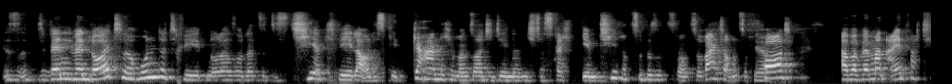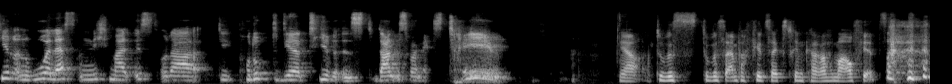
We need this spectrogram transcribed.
wenn, wenn Leute Hunde treten oder so, dann sind es Tierquäler und es geht gar nicht und man sollte denen nicht das Recht geben, Tiere zu besitzen und so weiter und so ja. fort. Aber wenn man einfach Tiere in Ruhe lässt und nicht mal isst oder die Produkte der Tiere isst, dann ist man extrem. Ja, du bist, du bist einfach viel zu extrem, Kara. Hör mal auf jetzt.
